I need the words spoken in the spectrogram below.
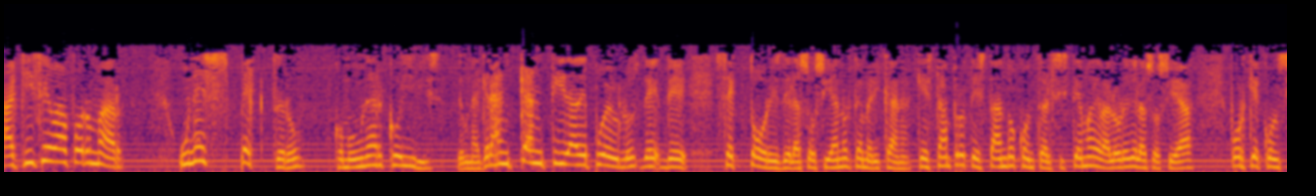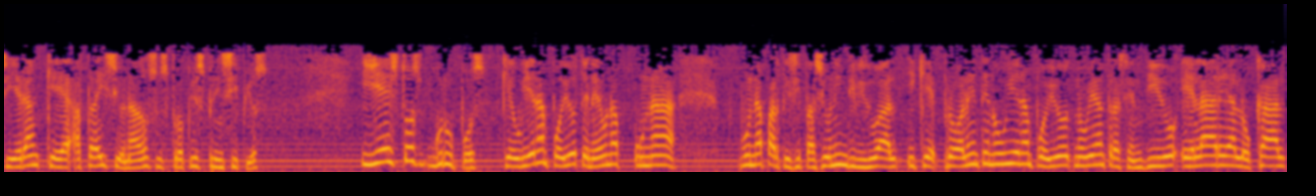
aquí se va a formar un espectro como un arco iris de una gran cantidad de pueblos, de, sectores de la sociedad norteamericana que están protestando contra el sistema de valores de la sociedad porque consideran que ha traicionado sus propios principios. Y estos grupos que hubieran podido tener una, una, una participación individual y que probablemente no hubieran podido, no hubieran trascendido el área local,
